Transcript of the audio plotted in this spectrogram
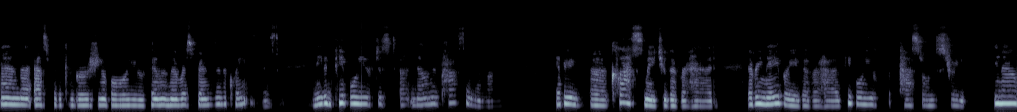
And uh, ask for the conversion of all your family members, friends, and acquaintances, and even people you've just uh, known in passing in life. Every uh, classmate you've ever had, every neighbor you've ever had, people you've passed on the street. You know,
